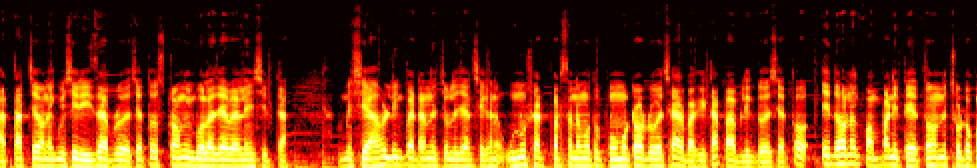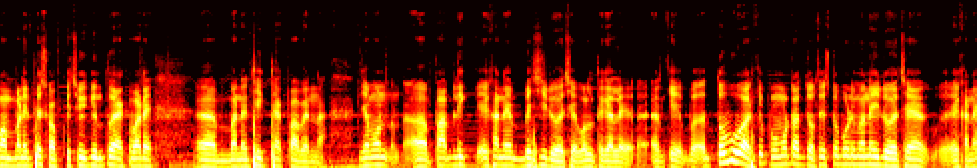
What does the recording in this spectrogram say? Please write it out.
আর তার চেয়ে অনেক বেশি রিজার্ভ রয়েছে। তো স্ট্রংই বলা যায় ব্যালেন্স শিটটা আপনি শেয়ার হোল্ডিং প্যাটার্নে চলে যান, সেখানে উনষাট পার্সেন্টের মতো প্রোমোটর রয়েছে আর বাকিটা পাবলিক রয়েছে। তো এই ধরনের কোম্পানিতে এ ধরনের ছোটো কোম্পানিতে সব কিছুই কিন্তু একেবারে মানে ঠিকঠাক পাবেন না। যেমন পাবলিক এখানে বেশি রয়েছে বলতে গেলে আর কি। তবুও আর কি প্রোমোটার যথেষ্ট পরিমাণেই রয়েছে এখানে।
